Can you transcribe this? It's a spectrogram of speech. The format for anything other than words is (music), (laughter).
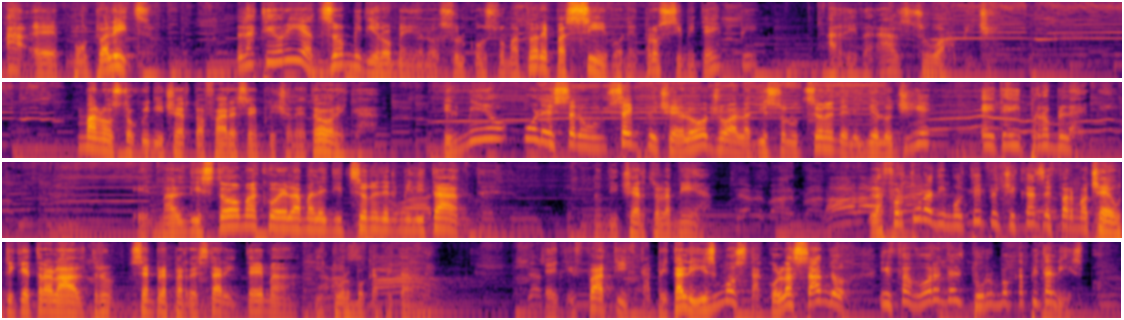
Ah, e puntualizzo. La teoria zombie di Romero sul consumatore passivo nei prossimi tempi arriverà al suo apice. Ma non sto qui di certo a fare semplice retorica. Il mio vuole essere un semplice elogio alla dissoluzione delle ideologie e dei problemi. Il mal di stomaco è la maledizione del militante, non di certo la mia. La fortuna di molteplici case farmaceutiche, tra l'altro, sempre per restare in tema di turbocapitale. Ed infatti il capitalismo sta collassando in favore del turbocapitalismo.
